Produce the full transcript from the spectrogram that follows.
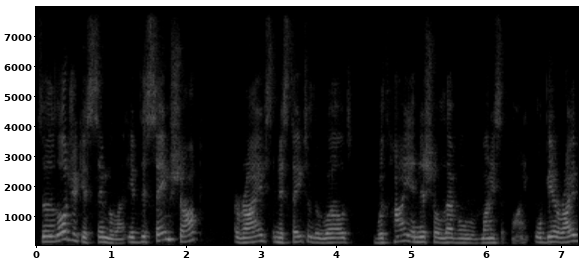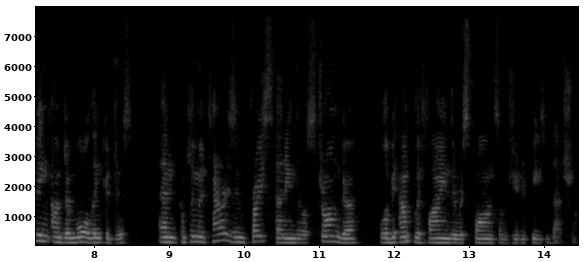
So the logic is similar. If the same shock arrives in a state of the world with high initial level of money supply, it will be arriving under more linkages and complementarities in price setting that are stronger will be amplifying the response of GDP to that shock.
